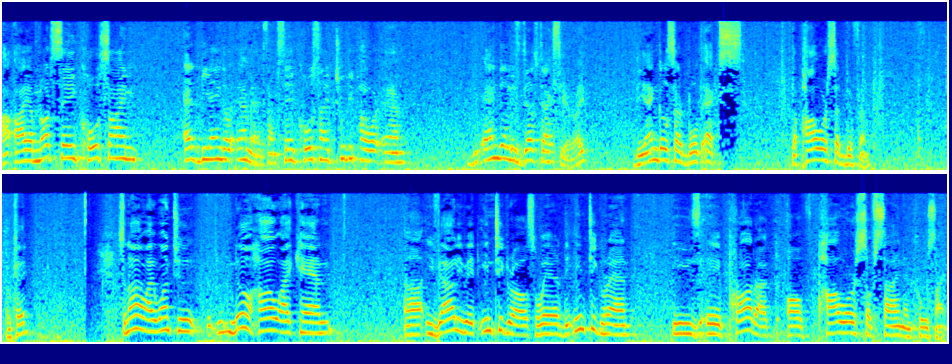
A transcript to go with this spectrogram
I, I am not saying cosine at the angle mx, I'm saying cosine to the power m. The angle is just x here, right? The angles are both x. The powers are different. Okay? So now I want to know how I can uh, evaluate integrals where the integrand is a product of powers of sine and cosine.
